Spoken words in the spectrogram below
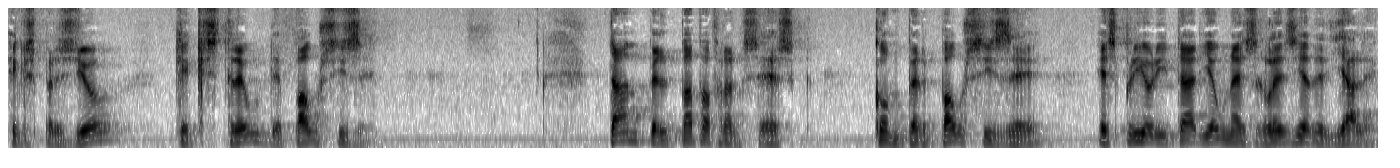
expressió que extreu de Pau VI. Tant pel papa Francesc com per Pau VI és prioritària una església de diàleg.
